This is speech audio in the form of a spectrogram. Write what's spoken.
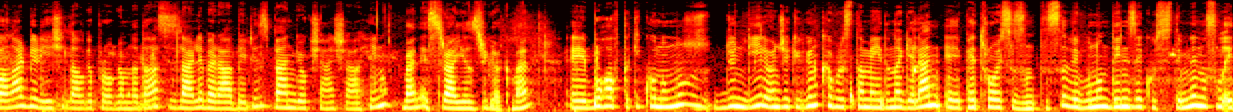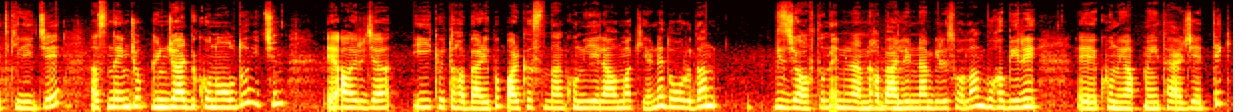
Merhabalar, bir Yeşil Dalga programında daha sizlerle beraberiz. Ben Gökşen Şahin. Ben Esra Yazıcı Gökmen. E, bu haftaki konumuz dün değil, önceki gün Kıbrıs'ta meydana gelen e, petrol sızıntısı ve bunun deniz ekosistemini nasıl etkileyeceği. Aslında hem çok güncel bir konu olduğu için e, ayrıca iyi kötü haber yapıp arkasından konuyu ele almak yerine doğrudan bizce haftanın en önemli haberlerinden birisi olan bu haberi e, konu yapmayı tercih ettik.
